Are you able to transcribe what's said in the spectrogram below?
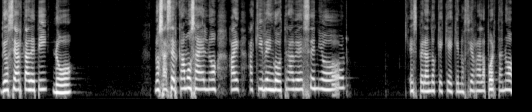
¿Dios se harta de ti? No. Nos acercamos a Él, no. Ay, aquí vengo otra vez, Señor. Esperando que, que, que nos cierre la puerta. No,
